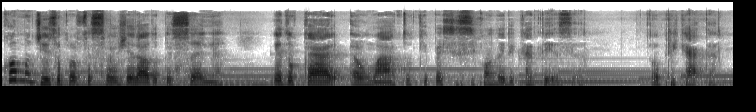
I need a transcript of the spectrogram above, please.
Como diz o professor Geraldo Peçanha, educar é um ato que persiste com delicadeza. Obrigada.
